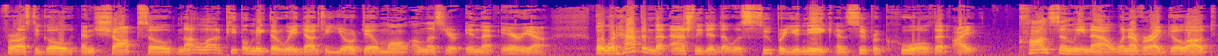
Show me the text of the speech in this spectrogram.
for us to go and shop. So, not a lot of people make their way down to Yorkdale Mall unless you're in that area. But what happened that Ashley did that was super unique and super cool that I constantly now, whenever I go out,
